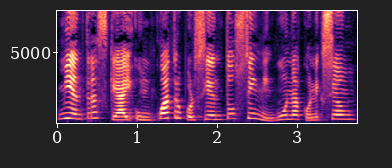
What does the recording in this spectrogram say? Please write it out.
mientras que hay un 4% sin ninguna conexión.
